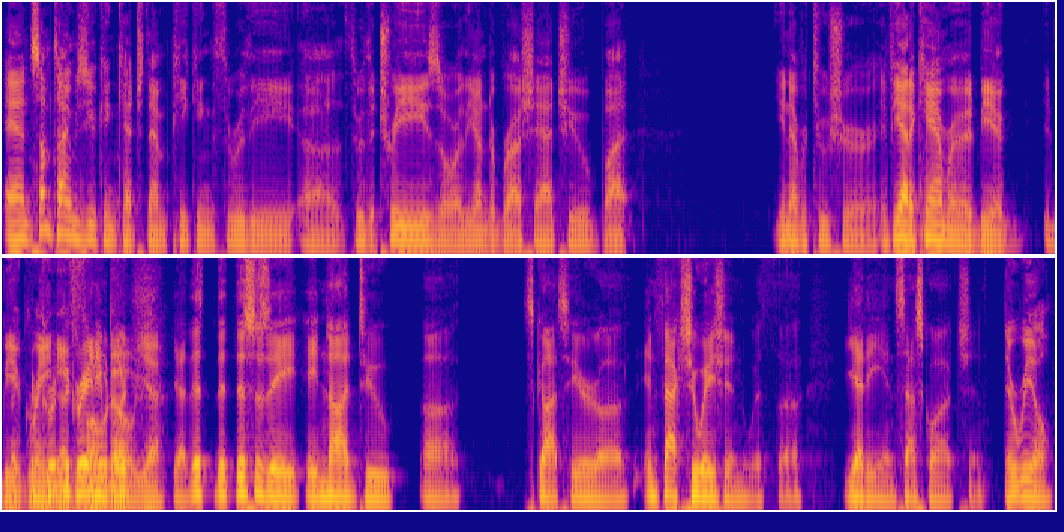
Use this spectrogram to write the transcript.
And sometimes you can catch them peeking through the uh, through the trees or the underbrush at you, but you're never too sure. If you had a camera, it'd be a It'd be a A grainy, a grainy photo. blur. Yeah. Yeah, this this, this is a a nod to uh, Scott's here uh, infatuation with uh, Yeti and Sasquatch and They're real.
